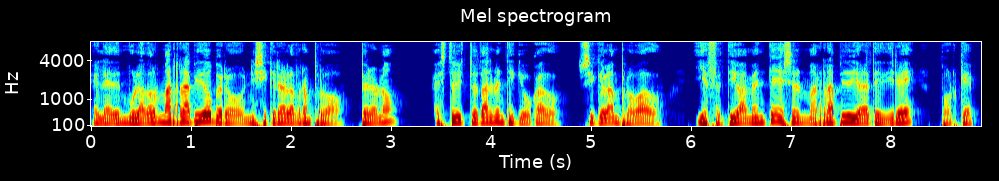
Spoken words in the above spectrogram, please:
el emulador más rápido, pero ni siquiera lo habrán probado. Pero no, estoy totalmente equivocado. Sí que lo han probado. Y efectivamente es el más rápido y ahora te diré por qué.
